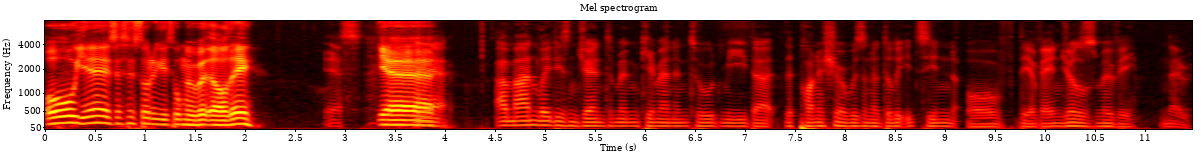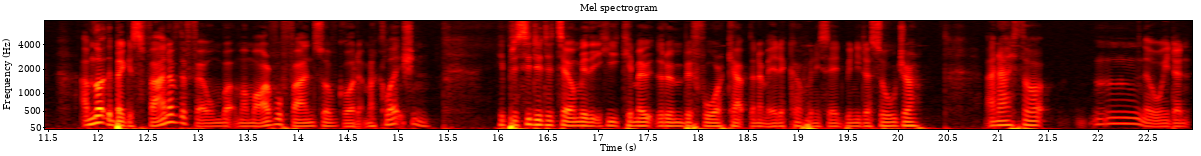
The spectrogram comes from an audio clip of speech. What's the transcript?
Oh yeah, is this the story you told me about the other day? Yes. Yeah. Uh, a man, ladies and gentlemen, came in and told me that the Punisher was in a deleted scene of the Avengers movie. Now, I'm not the biggest fan of the film, but I'm a Marvel fan, so I've got it in my collection. he proceeded to tell me that he came out the room before Captain America when he said we need a soldier, and I thought, mm, no, he didn't.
